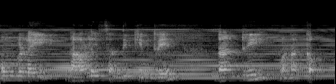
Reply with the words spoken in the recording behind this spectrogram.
உங்களை நாளை சந்திக்கின்றேன். நன்றி வணக்கம்.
